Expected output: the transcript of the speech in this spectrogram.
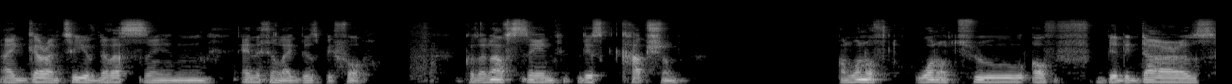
I guarantee you've never seen anything like this before because I know I've seen this caption on one of one or two of Billy Darr's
